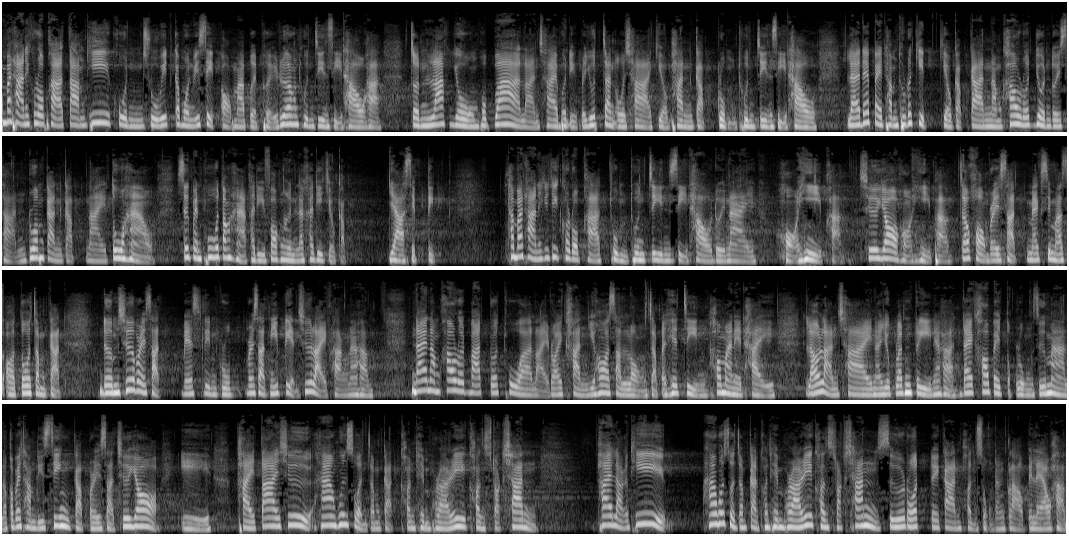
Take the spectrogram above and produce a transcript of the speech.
านประธานที่เคารพคะตามที่คุณชูวิทย์กมลวิสิทธิ์ออกมาเปิดเผยเรื่องทุนจีนสีเทาค่ะ จนลากโยงพบว่าหลานชายพลเอกประยุทธ์จันโอชา เกี่ยวพันกับกลุ่มทุนจีนสีเทา และได้ไปทำธุรกิจเกี่ยวกับการนำเข้ารถยนต์โดยสารร่วมกันกับนายตู้ห่าว ซึ่งเป็นผู้ต้องหาคดีฟอกเงินและคดีเกี่ยวกับยาเสพติดท่านประธานที่เคารพค่ะถุ่มทุนจีนสีเทาโดยนายหอหีบค่ะ ชื่อย่อหอหีบค่ะ เจ้าของบริษัท Maximus Auto จำกัด เดิมชื่อบริษัท b e s t l i n Group บริษัทนี้เปลี่ยนชื่อหลายครั้งนะคะได้นำเข้ารถบัสรถทัวร์หลายร้อยคัน ยี่ห้อซันหลองจากประเทศจีนเข้ามาในไทย แล้วหลานชายนายกรัฐมนตรีเนี่ยค่ะได้เข้าไปตกลงซื้อมา แล้วก็ไปทำ leasing กับบริษัทชื่อย่อ A ภายใต้ชื่อห้างหุ้นส่วนจำกัด Contemporary Construction ภายหลังที่ห้างหุ้นส่วนจำกัด Contemporary Construction ซื้อรถโดยการผ่อนส่งดังกล่าวไปแล้วค่ะ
